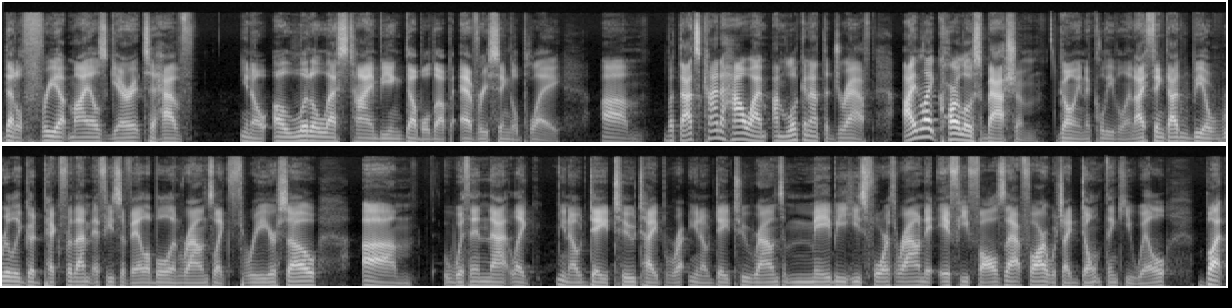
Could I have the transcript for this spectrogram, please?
that'll free up Myles Garrett to have, you know, a little less time being doubled up every single play. Um, but that's kind of how I'm, I'm looking at the draft. I like Carlos Basham going to Cleveland. I think that would be a really good pick for them if he's available in rounds like three or so. Um, within that, like, you know, day two type, you know, day two rounds. Maybe he's fourth round if he falls that far, which I don't think he will. But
